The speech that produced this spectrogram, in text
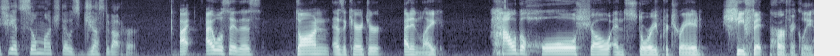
she had so much that was just about her I I will say this: Dawn as a character, I didn't like how the whole show and story portrayed. She fit perfectly.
